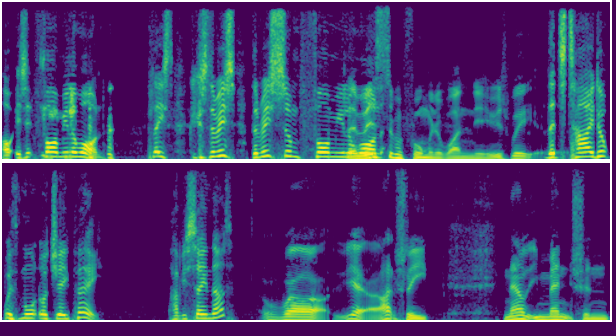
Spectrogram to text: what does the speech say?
Or is it Formula One? Please, because there is there is some Formula There is One some Formula One news. We that's tied up with MotoGP. Have you seen that? well, yeah, actually, now that you mention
